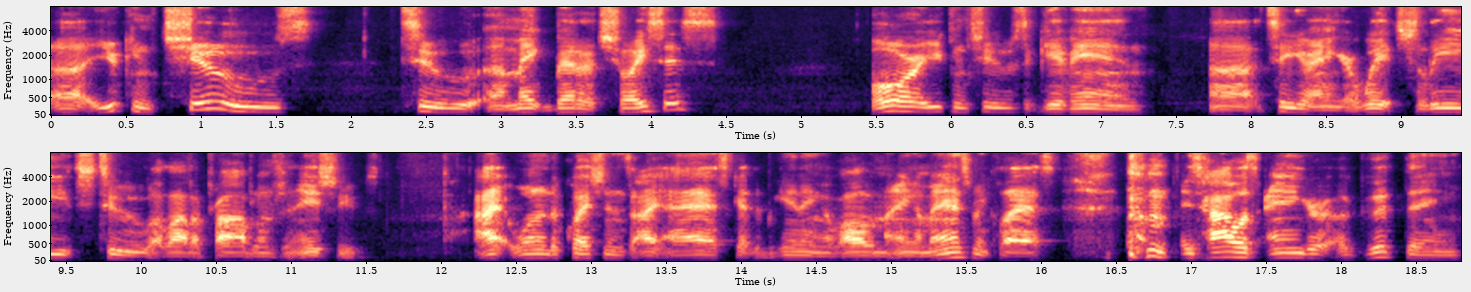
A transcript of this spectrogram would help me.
uh, you can choose to uh, make better choices, or you can choose to give in uh, to your anger, which leads to a lot of problems and issues. I one of the questions I ask at the beginning of all of my anger management class is how is anger a good thing?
